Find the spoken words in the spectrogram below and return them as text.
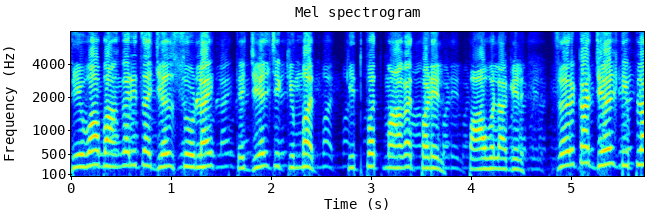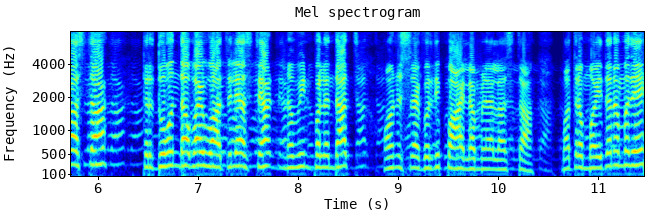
देवा बांगारीचा जेल सोडलाय त्या जेलची किंमत कितपत महागात पडेल पाहावं लागेल. जर का जेल टिपला असता तर दोन धाबाई वाचल्या असत्या नवीन फलंदाज ऑन स्ट्राईक वरती पाहायला मिळाला असता. मात्र मैदानामध्ये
